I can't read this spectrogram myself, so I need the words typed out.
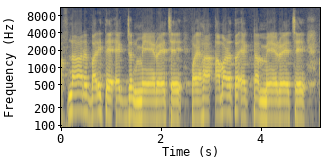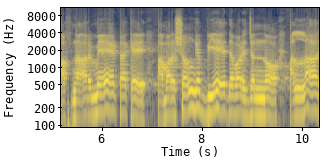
আপনার বাড়িতে একজন মেয়ে রয়েছে। হ্যাঁ আমার তো একটা মেয়ে রয়েছে। আপনার মেয়েটাকে আমার সঙ্গে বিয়ে দেওয়ার জন্য আল্লাহর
